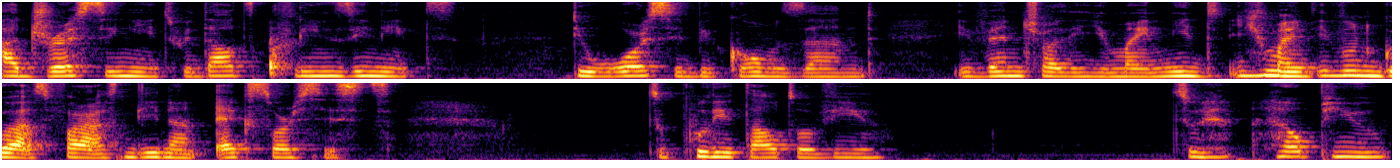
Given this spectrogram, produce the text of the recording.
addressing it, without cleansing it, the worse it becomes. And eventually you might need you might even go as far as needing an exorcist to pull it out of you to help you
